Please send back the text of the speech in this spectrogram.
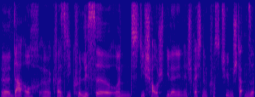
äh, da auch äh, quasi die Kulisse und die Schauspieler in den entsprechenden Kostümen standen. So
